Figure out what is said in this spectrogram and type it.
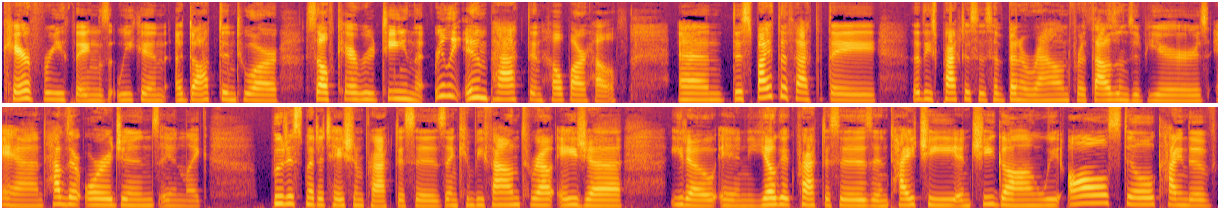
carefree things that we can adopt into our self care routine that really impact and help our health. And despite the fact that they that these practices have been around for thousands of years and have their origins in like Buddhist meditation practices and can be found throughout Asia, you know, in yogic practices and Tai Chi and Qigong, we all still kind of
